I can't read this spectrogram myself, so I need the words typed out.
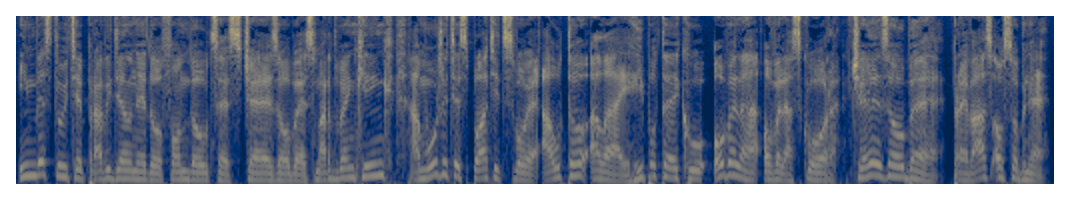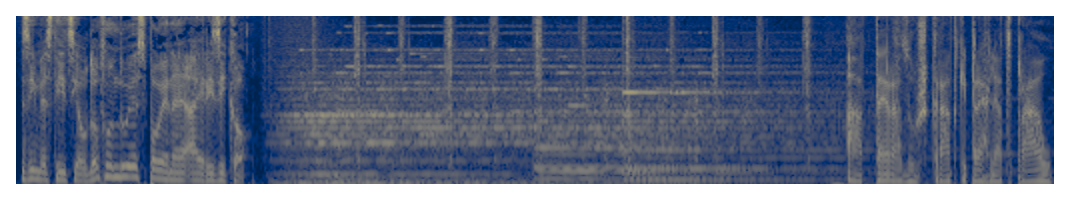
Investujte pravidelne do fondov cez ČSOB Smart Banking a môžete splatiť svoje auto, ale aj hypotéku oveľa, oveľa skôr. ČSOB. Pre vás osobne. S investíciou do fondu je spojené aj riziko. A teraz už krátky prehľad správ.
